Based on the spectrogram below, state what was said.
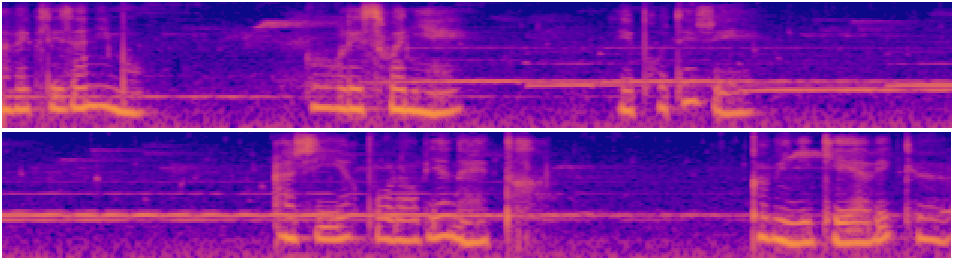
avec les animaux pour les soigner, les protéger, agir pour leur bien-être, communiquer avec eux.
